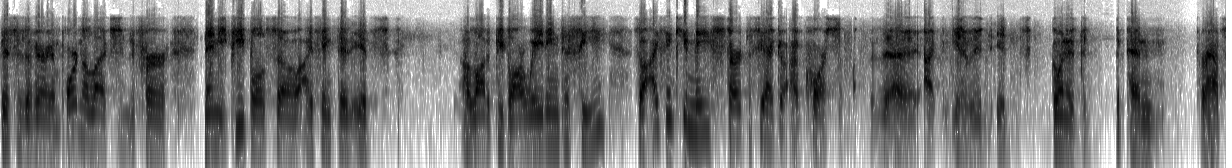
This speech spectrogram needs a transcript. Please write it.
this is a very important election for many people. So I think that it's a lot of people are waiting to see. So I think you may start to see. Of course, uh, I, you know, it, it's going to d- depend perhaps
